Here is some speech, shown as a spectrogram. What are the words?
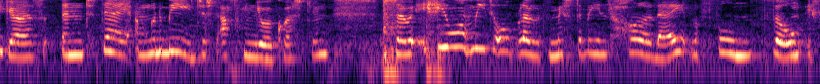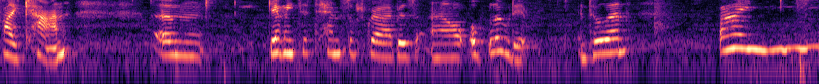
Hey guys, and today I'm gonna be just asking you a question. So if you want me to upload Mr. Bean's Holiday, the full film, if I can, um, get me to 10 subscribers and I'll upload it. Until then, bye.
